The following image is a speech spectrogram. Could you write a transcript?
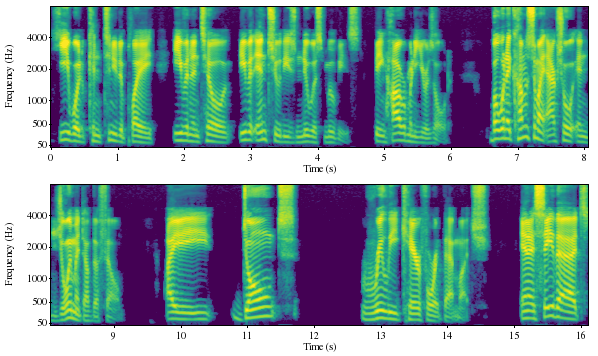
he would continue to play even until even into these newest movies, being however many years old. But when it comes to my actual enjoyment of the film, I don't really care for it that much. And I say that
